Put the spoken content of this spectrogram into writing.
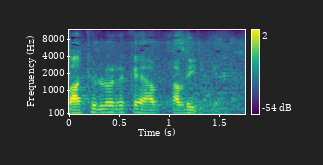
ബാക്കിയുള്ളവരൊക്കെ അവിടെ ഇരിക്കുകയാണ്.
